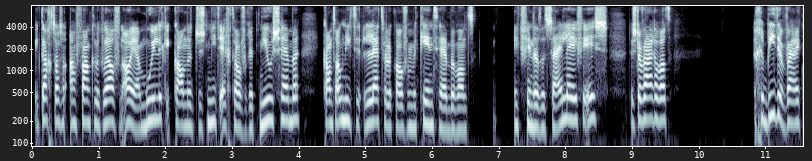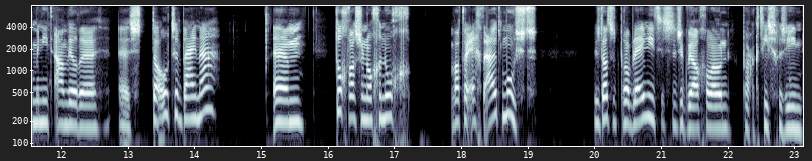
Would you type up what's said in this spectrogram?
Ik dacht was aanvankelijk wel van, oh ja, moeilijk. Ik kan het dus niet echt over het nieuws hebben. Ik kan het ook niet letterlijk over mijn kind hebben, want ik vind dat het zijn leven is. Dus er waren wat gebieden waar ik me niet aan wilde eh, stoten, bijna. Ehm, toch was er nog genoeg wat er echt uit moest. Dus dat is het probleem niet. Het is natuurlijk wel gewoon praktisch gezien.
